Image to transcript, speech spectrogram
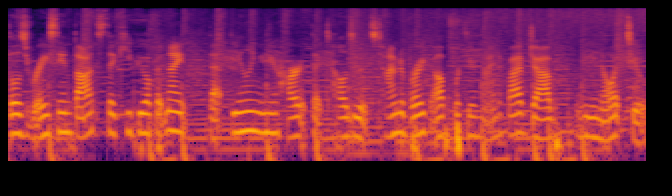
Those racing thoughts that keep you up at night, that feeling in your heart that tells you it's time to break up with your nine to five job, we know it too.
